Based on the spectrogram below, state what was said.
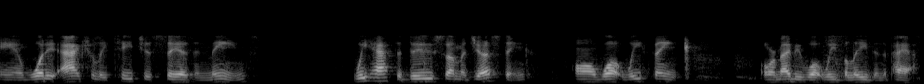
and what it actually teaches, says, and means, we have to do some adjusting on what we think or maybe what we believed in the past.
